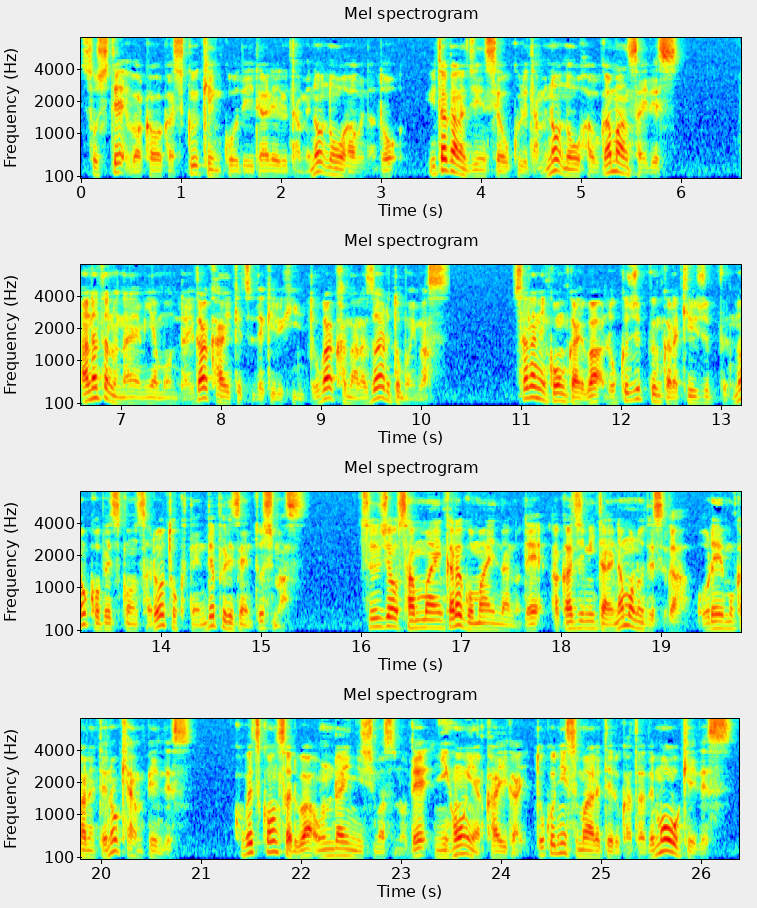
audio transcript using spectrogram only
そして若々しく健康でいられるためのノウハウなど、豊かな人生を送るためのノウハウが満載です。あなたの悩みや問題が解決できるヒントが必ずあると思います。さらに今回は60分から90分の個別コンサルを特典でプレゼントします。通常3万円から5万円なので赤字みたいなものですが、お礼も兼ねてのキャンペーンです。個別コンサルはオンラインにしますので、日本や海外、どこに住まわれている方でも OK です。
